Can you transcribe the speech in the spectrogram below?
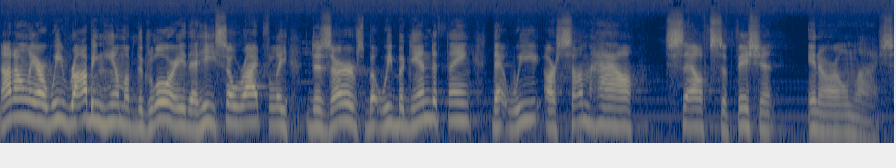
not only are we robbing him of the glory that he so rightfully deserves, but we begin to think that we are somehow self sufficient in our own lives.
